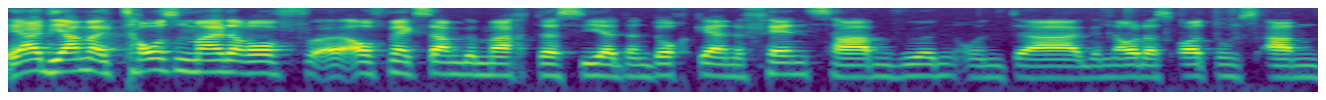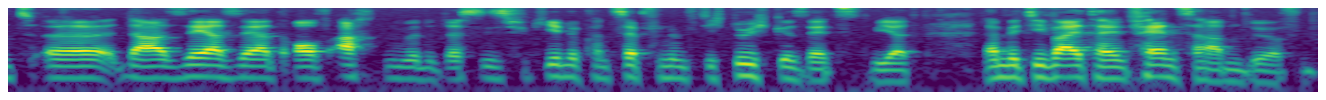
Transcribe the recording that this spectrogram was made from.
Ja, die haben halt tausendmal darauf äh, aufmerksam gemacht, dass sie ja dann doch gerne Fans haben würden und da genau das Ordnungsamt äh, da sehr, sehr drauf achten würde, dass dieses Hygienekonzept vernünftig durchgesetzt wird, damit die weiterhin Fans haben dürfen.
